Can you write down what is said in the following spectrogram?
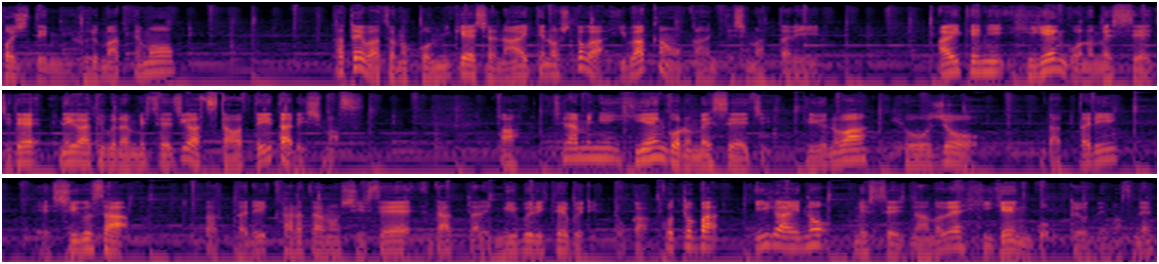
ポジティブに振る舞っても例えばそのコミュニケーションの相手の人が違和感を感じてしまったり相手に非言語のメッセージでネガティブなメッセージが伝わっていたりします。あちなみに非言語のメッセージっていうのは表情だったり仕草だったり体の姿勢だったり身振り手振りとか言葉以外のメッセージなので非言語と呼んでいますね。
